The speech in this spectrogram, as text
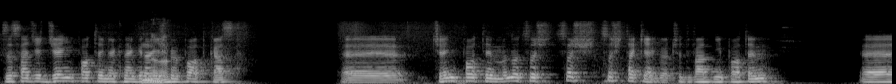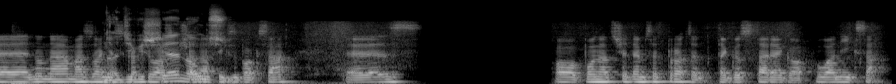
W zasadzie dzień po tym, jak nagraliśmy No. podcast. E, Dzień po tym, no coś, coś, coś takiego, czy dwa dni po tym. e, No na Amazonie No, skoczyła się? No, sprzedaż us- Xboxa. z o ponad 700% tego starego One Xa.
